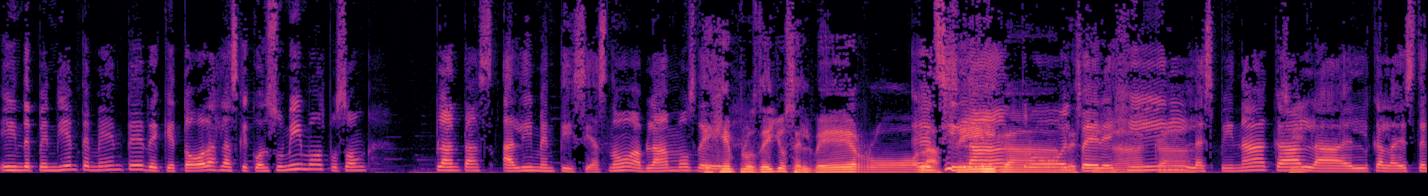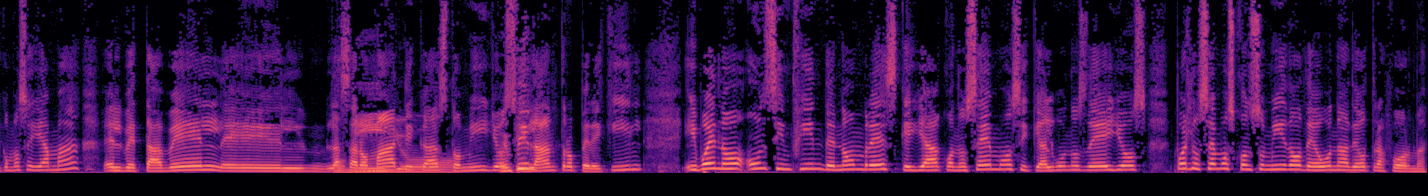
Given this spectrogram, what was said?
independientemente de que todas las que consumimos, pues son plantas alimenticias, ¿no? Hablamos de Ejemplos de ellos, el berro, el la cilantro, selga, el la perejil, espinaca. la espinaca, Sí. la, el, cala- este, ¿cómo se llama? El betabel, el- las Tomillo. aromáticas, tomillo, En fin. cilantro, perejil. Y bueno, un sinfín de nombres que ya conocemos y que algunos de ellos, pues los hemos consumido de una de otra forma.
